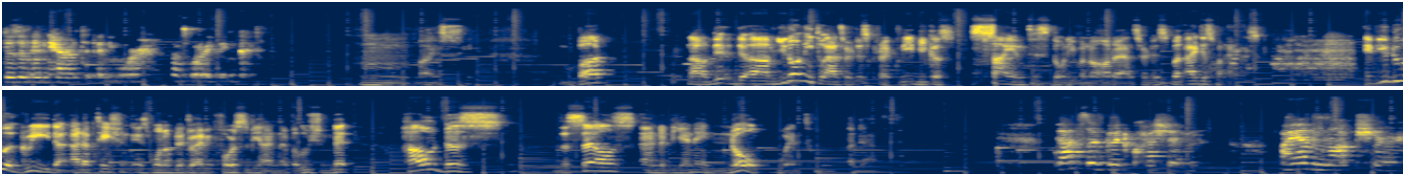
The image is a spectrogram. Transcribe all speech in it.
doesn't inherit it anymore. That's what I think. Hmm, I see. But now, the, the, um, you don't need to answer this correctly because scientists don't even know how to answer this. But I just want to ask: if you do agree that adaptation is one of the driving forces behind evolution, then how does the cells and the DNA know when to adapt? That's a good question. I am not sure.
